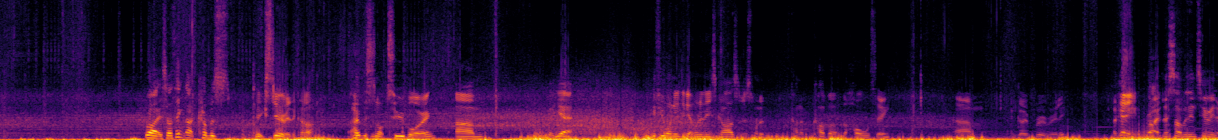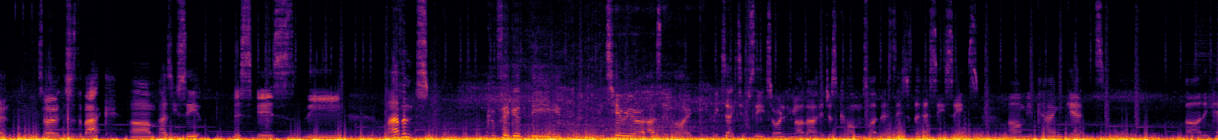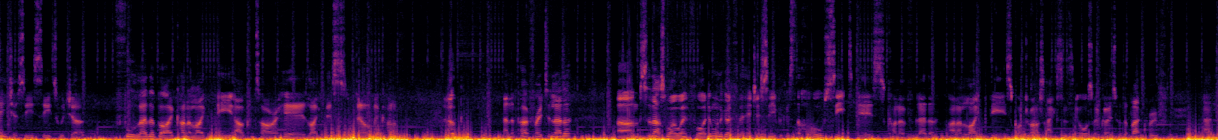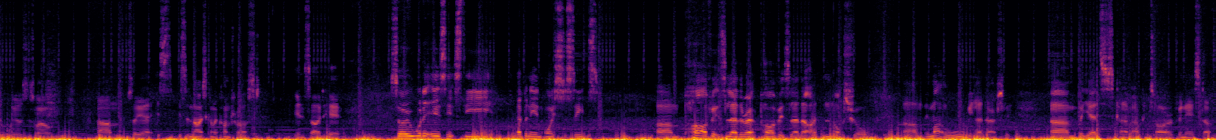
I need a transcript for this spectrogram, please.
Right, so I think that covers the exterior of the car. I hope this is not too boring. Um, but yeah, if you wanted to get one of these cars, I just want to kind of cover the whole thing um, and go through it really. Okay, right, let's start with the interior then. So this is the back. Um, as you see, this is the, I haven't configured the interior as in like executive seats or anything like that. It just comes like this. These are the SE seats. Um, you can get uh, the HSE seats, which are full leather, but I kind of like the Alcantara here, like this velvet kind of look, and the perforated leather. Um, so that's what I went for. I didn't want to go for the HSE because the whole seat is kind of leather, and I like these contrast accents. It also goes with the black roof and the wheels as well. Um, so yeah, it's, it's a nice kind of contrast inside here. So what it is, it's the ebony and oyster seats. Of it's leatherette, part of it's leather, I'm not sure. Um, it might all be leather actually. Um, but yeah, this is kind of Alcantara veneer stuff.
